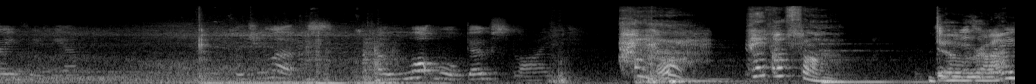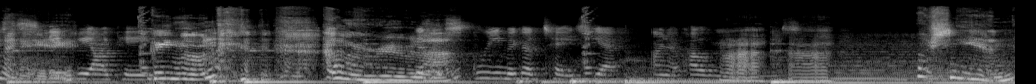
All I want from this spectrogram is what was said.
Gravely here. And she looks a lot more ghost-like. Hello. Paper phone. It is very Dorame. VIP. Green Moon. Doesn't Haruna. scream a good taste. Yeah, I know. Halloween. Uh, uh, Ocean.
